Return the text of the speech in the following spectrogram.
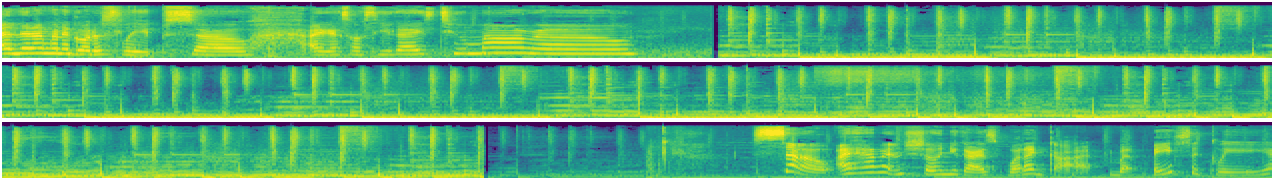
And then I'm gonna go to sleep. So I guess I'll see you guys tomorrow. So, I haven't shown you guys what I got, but basically,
